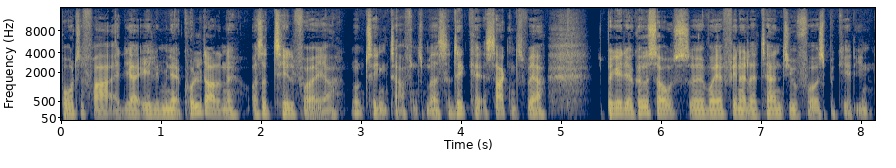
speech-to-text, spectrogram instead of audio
bortset fra, at jeg eliminerer kulhydraterne, og så tilføjer jeg nogle ting til aftensmad. Så det kan sagtens være spaghetti og kødsovs, øh, hvor jeg finder et alternativ for spaghettien.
